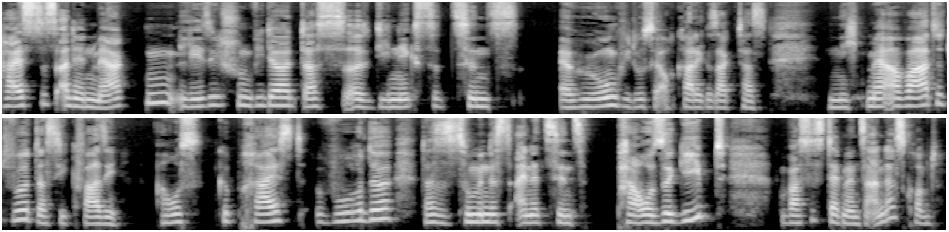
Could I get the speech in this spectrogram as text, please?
heißt es an den Märkten, lese ich schon wieder, dass äh, die nächste Zinserhöhung, wie du es ja auch gerade gesagt hast, nicht mehr erwartet wird, dass sie quasi ausgepreist wurde, dass es zumindest eine Zins Pause gibt. Was ist denn, wenn es anders kommt?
